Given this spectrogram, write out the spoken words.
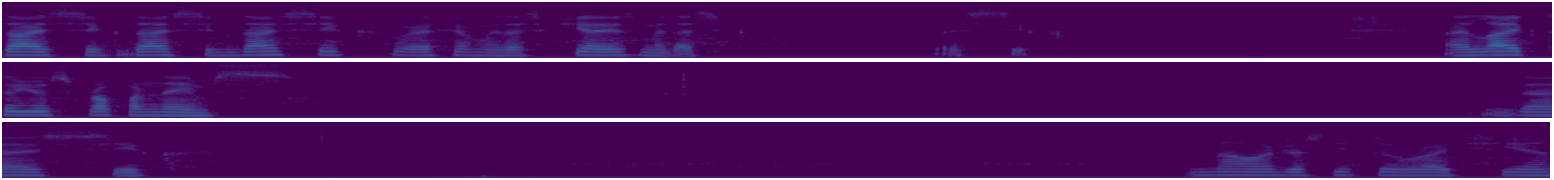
DiSEqC, DiSEqC, DiSEqC. Where I have my DiSEqC? Here is my DiSEqC. DiSEqC. I like to use proper names. DiSEqC. Now I just need to write here.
